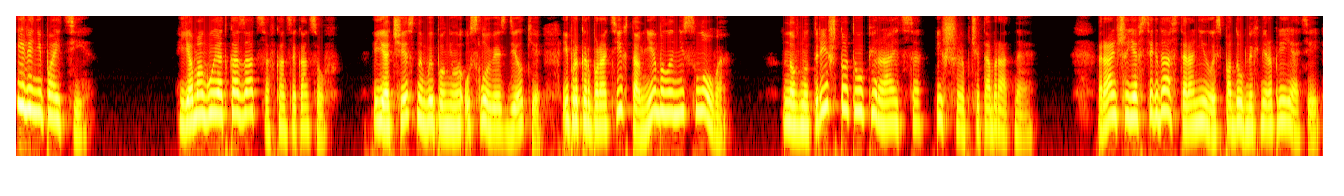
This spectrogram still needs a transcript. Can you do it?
или не пойти? Я могу и отказаться, в конце концов. Я честно выполнила условия сделки, и про корпоратив там не было ни слова. Но внутри что-то упирается и шепчет обратное. Раньше я всегда сторонилась подобных мероприятий,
